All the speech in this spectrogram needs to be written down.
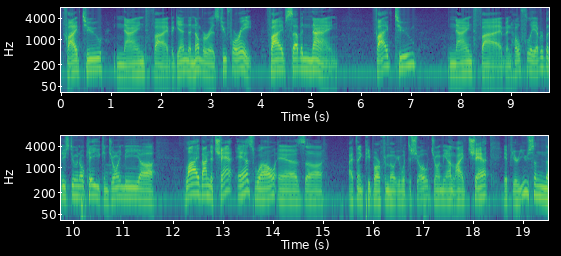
5295. Again, the number is 248 579 5295. And hopefully everybody's doing okay. You can join me uh, live on the chat as well as uh, I think people are familiar with the show. Join me on live chat. If you're using the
